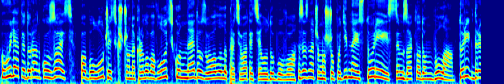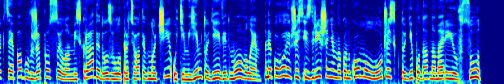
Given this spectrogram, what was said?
Гуляти до ранку зась. Пабу Лучицьк, що на Крилова в Луцьку, не дозволили працювати цілодобово. Зазначимо, що подібна історія із цим закладом була. Торік дирекція пабу вже просила в міськради дозволу працювати вночі, утім їм тоді відмовили. Не погодившись із рішенням виконкому, Лучицьк тоді подав на мерію в суд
